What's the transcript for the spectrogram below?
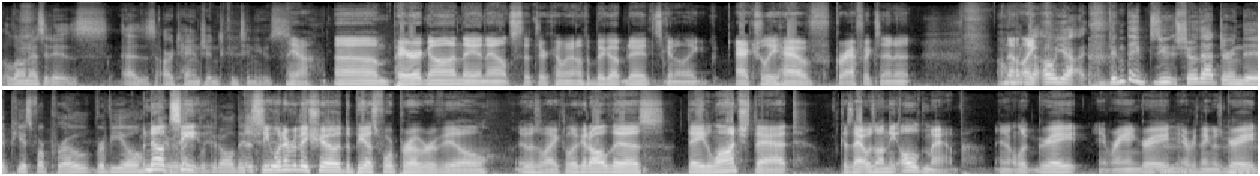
alone as it is, as our tangent continues. Yeah. Um, Paragon, they announced that they're coming out with a big update. It's gonna like actually have graphics in it. Oh, No, my like- God. oh yeah, didn't they do show that during the PS4 Pro reveal? No, see- like, look at all this. See, shit." whenever they showed the PS4 Pro reveal, it was like, look at all this. They launched that because that was on the old map, and it looked great. It ran great. Mhm, Everything was great.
